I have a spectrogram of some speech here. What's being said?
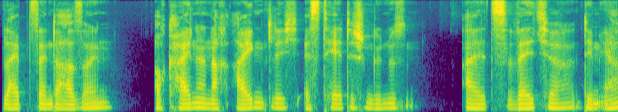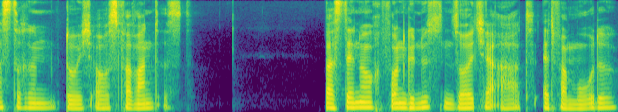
bleibt sein Dasein auch keiner nach eigentlich ästhetischen Genüssen, als welcher dem ersteren durchaus verwandt ist. Was dennoch von Genüssen solcher Art, etwa Mode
